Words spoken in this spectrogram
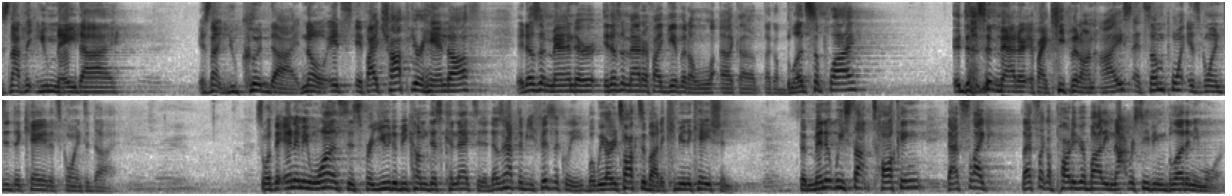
It's not that you may die. It's not you could die. No, it's if I chop your hand off, it doesn't matter. It doesn't matter if I give it a like a like a blood supply. It doesn't matter if I keep it on ice. At some point, it's going to decay and it's going to die. So, what the enemy wants is for you to become disconnected. It doesn't have to be physically, but we already talked about it communication. The minute we stop talking, that's like, that's like a part of your body not receiving blood anymore.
